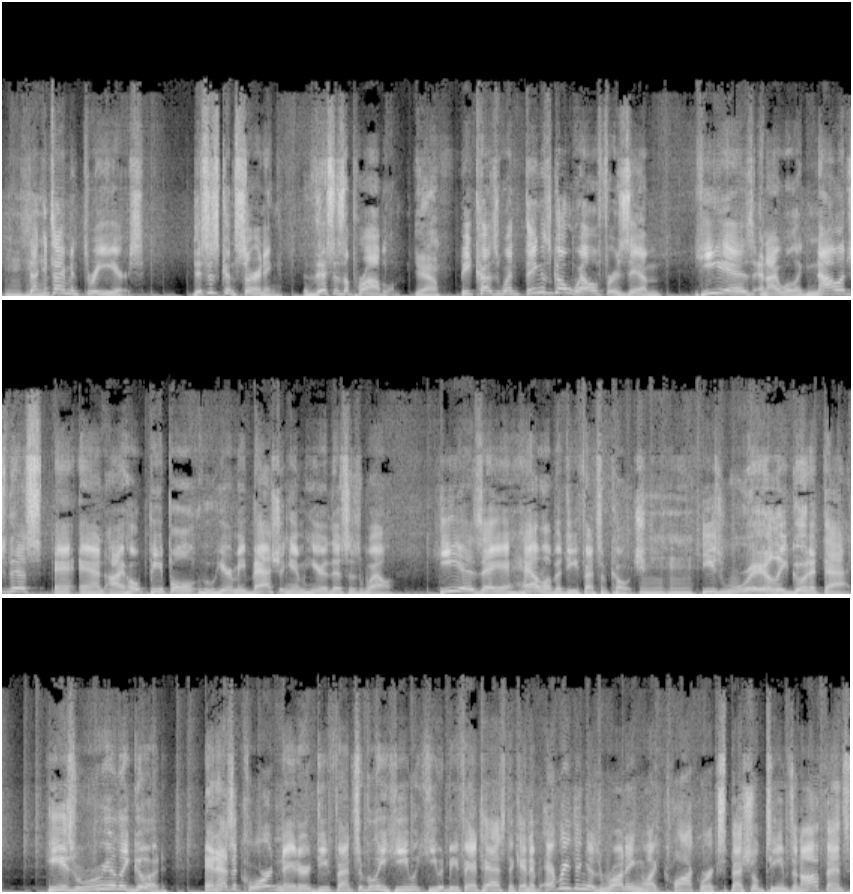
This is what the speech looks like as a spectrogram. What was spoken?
Mm-hmm. Second time in three years. This is concerning. This is a problem. Yeah. Because when things go well for Zim, he is, and I will acknowledge this, and, and I hope people who hear me bashing him hear this as well. He is a hell of a defensive coach. Mm-hmm. He's really good at that. He's really good. And as a coordinator, defensively, he he would be fantastic. And if everything is running like clockwork, special teams and offense,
